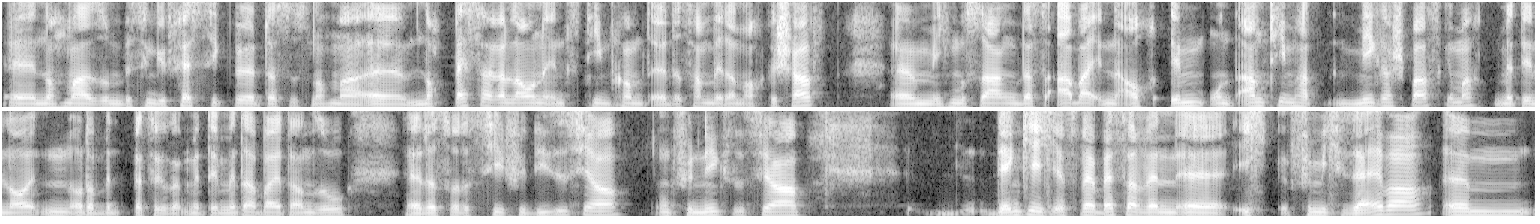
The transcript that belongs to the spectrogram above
äh, nochmal so ein bisschen gefestigt wird, dass es nochmal äh, noch bessere Laune ins Team kommt. Äh, das haben wir dann auch geschafft. Ähm, ich muss sagen, das Arbeiten auch im und am Team hat mega Spaß gemacht mit den Leuten oder mit, besser gesagt mit den Mitarbeitern so. Äh, das war das Ziel für dieses Jahr und für nächstes Jahr denke ich, es wäre besser, wenn äh, ich für mich selber ähm,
